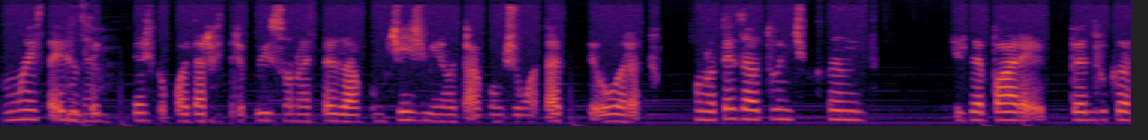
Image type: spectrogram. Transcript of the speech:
Nu mai stai să da. te gândești că poate ar fi trebuit să o notezi acum 5 minute, acum jumătate de oră. O notezi atunci când ți se pare, pentru că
